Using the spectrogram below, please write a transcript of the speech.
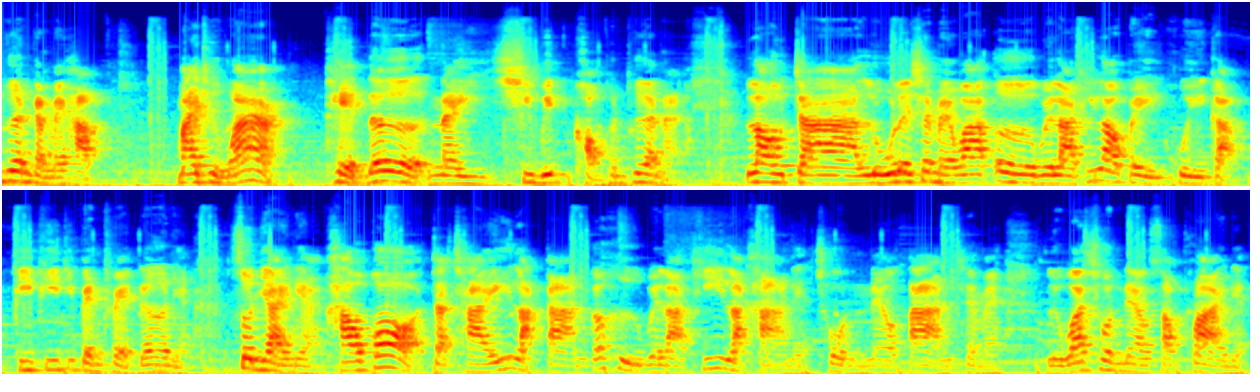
เพื่อนๆกันไหมครับ หมายถึงว่าเทรดเดอร์ในชีวิตของเพื่อนๆอะเราจะรู้เลยใช่ไหมว่าเออเวลาที่เราไปคุยกับพี่ๆที่เป็นเทรดเดอร์เนี่ยส่วนใหญ่เนี่ยเขาก็จะใช้หลักการก็คือเวลาที่ราคาเนี่ยชนแนวต้านใช่ไหมหรือว่าชนแนวซัพพลายเนี่ย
